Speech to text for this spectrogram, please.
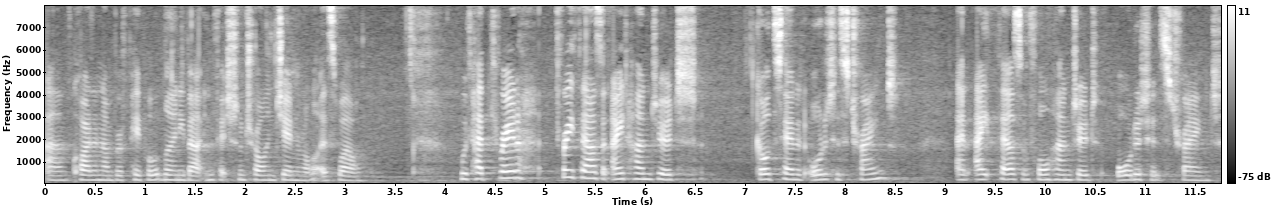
um, quite a number of people learning about infection control in general as well. We've had 3,800 gold standard auditors trained and 8,400 auditors trained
